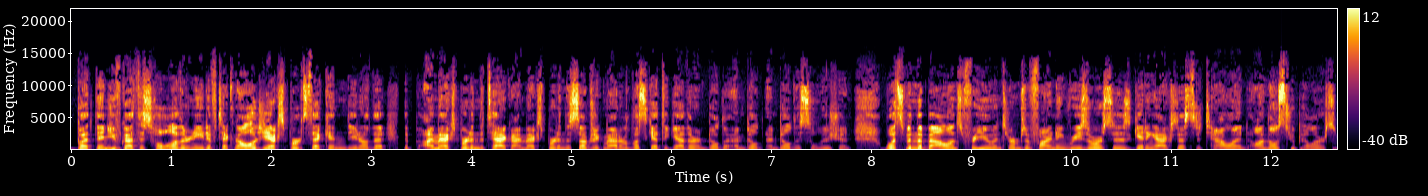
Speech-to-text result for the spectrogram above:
but then you've got this whole other need of technology experts that can, you know, the, the I'm expert in the tech, I'm expert in the subject matter. Let's get together and build a, and build and build a solution. What's been the balance for you in terms of finding resources, getting access to talent on those two pillars?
